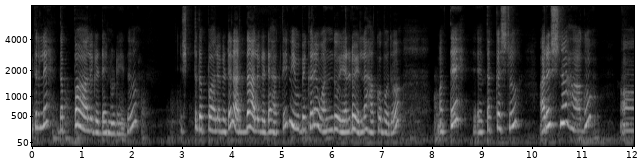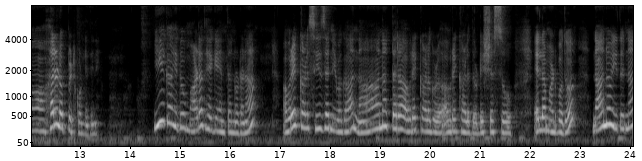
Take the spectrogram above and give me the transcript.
ಇದರಲ್ಲೇ ದಪ್ಪ ಆಲೂಗಡ್ಡೆ ನೋಡಿ ಇದು. ಇಷ್ಟು ದಪ್ಪ ಆಲೂಗಡ್ಡೆಲಿ ಅರ್ಧ ಆಲೂಗಡ್ಡೆ ಹಾಕ್ತೀನಿ. ನೀವು ಬೇಕಾದ್ರೆ ಒಂದು, ಎರಡು ಎಲ್ಲ ಹಾಕೋಬೋದು ಮತ್ತು ತಕ್ಕಷ್ಟು ಅರಿಶಿನ ಹಾಗೂ ಹರಳೊಪ್ಪಿಟ್ಕೊಂಡಿದ್ದೀನಿ ಈಗ ಇದು ಮಾಡೋದು ಹೇಗೆ ಅಂತ ನೋಡೋಣ. ಅವರೆಕಾಳು ಸೀಸನ್ ಇವಾಗ ನಾನಾ ಥರ ಅವರೆಕಾಳುಗಳು ಅವರೆಕಾಳದು ಡಿಶಸ್ಸು ಎಲ್ಲ ಮಾಡ್ಬೋದು. ನಾನು ಇದನ್ನು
